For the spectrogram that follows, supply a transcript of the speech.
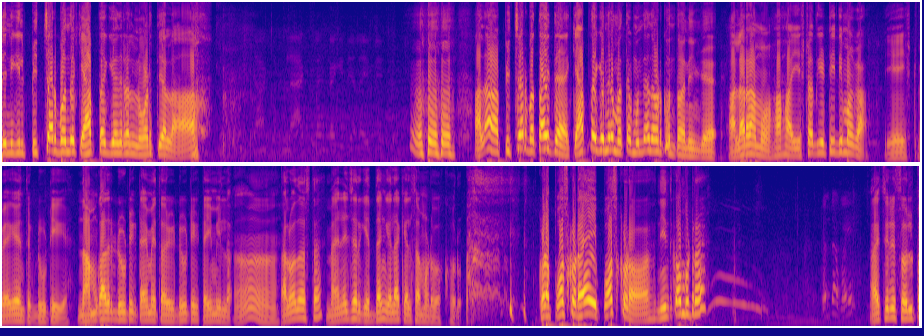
ನಿನಗೆ ಇಲ್ಲಿ ಪಿಕ್ಚರ್ ಬಂದು ಕ್ಯಾಪ್ ತೆಗಿಯೋದ್ರಲ್ಲಿ ನೋಡ್ತೀಯಲ್ಲ? ಅಲ್ಲ ಪಿಕ್ಚರ್ ಬತ್ತೈತೆ ಕ್ಯಾಪ್ ತೆಗೆಂದ್ರೆ ಮತ್ತೆ ಮುಂದೆ ನೋಡ್ಕೊಂತಾವ ನಿಂಗೆ. ಅಲಾರಾಮು ಹಾ ಹಾ ಎಷ್ಟೊತ್ತಿಗೆ ಇಟ್ಟಿದ್ದಿ ಮಗ? ಏ ಇಷ್ಟು ಬೇಗ ಅಂತ ಡ್ಯೂಟಿಗೆ ನಮ್ಗಾದ್ರೆ ಡ್ಯೂಟಿಗೆ ಟೈಮ್ ಐತೆ ಅವ್ರಿಗೆ. ಡ್ಯೂಟಿಗೆ ಟೈಮ್ ಇಲ್ಲ. ಹಾ. ಅಲ್ವಾ ದೋಸ್ತ? ಮ್ಯಾನೇಜರ್ಗೆ ಎದ್ದಂಗೆಲ್ಲ ಕೆಲಸ ಮಾಡ್ಬೇಕು ಅವರು. ಕೊಡ ಪೋಸ್ ಕೊಡ ಏಯ್ ಪೋಸ್ ಕೊಡೋ. ನಿಂತ್ಕೊಂಡ್ಬಿಟ್ರೆ ಆ್ಯಕ್ಚುಲಿ ಸ್ವಲ್ಪ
